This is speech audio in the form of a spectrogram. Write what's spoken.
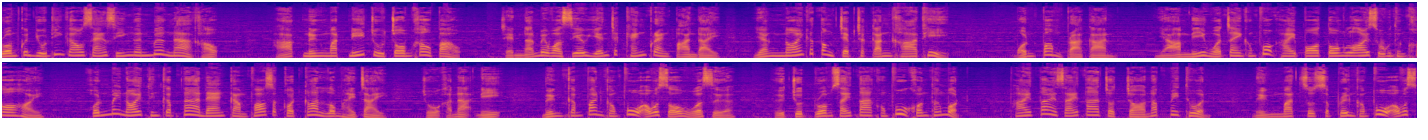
รวมกันอยู่ที่เงาแสงสีเงินเบื้องหน้าเขา หากหนึ่งหมัดนี้จู่โจมเข้าเป้า เช่นนั้นไม่ว่าเซียวเหยียนจะแข็งแกร่งปานใดอย่างน้อยก็ต้องเจ็บชะกันคาที่ บนป้อมปราการ ยามนี้หัวใจของพวกไฮโปโตงลอยสูงถึงคอหอย คนไม่น้อยถึงกับหน้าแดงกำเพาะสะกดกลั้นลมหายใจ ชั่วขณะนี้หนึ่งกำปั้นของผู้อาวุโสหัวเสือ คือจุดรวมสายตาของผู้คนทั้งหมด ภายใต้สายตาจดจ่อนับไม่ถ้วน หนึ่งมัดสุดสะพรึงของผู้อาวุโส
